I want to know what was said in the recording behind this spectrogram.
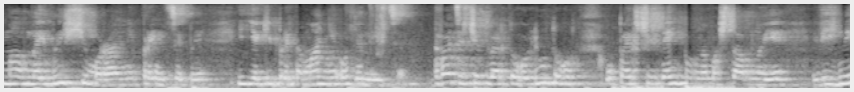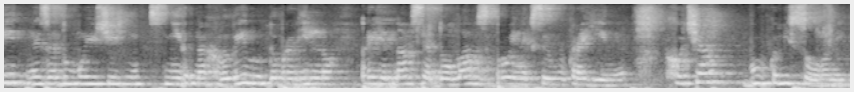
мав найвищі моральні принципи, і які притаманні одиницям. 24 лютого, у перший день повномасштабної війни, не задумуючись ні на хвилину, добровільно приєднався до лав Збройних сил України, хоча був комісований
